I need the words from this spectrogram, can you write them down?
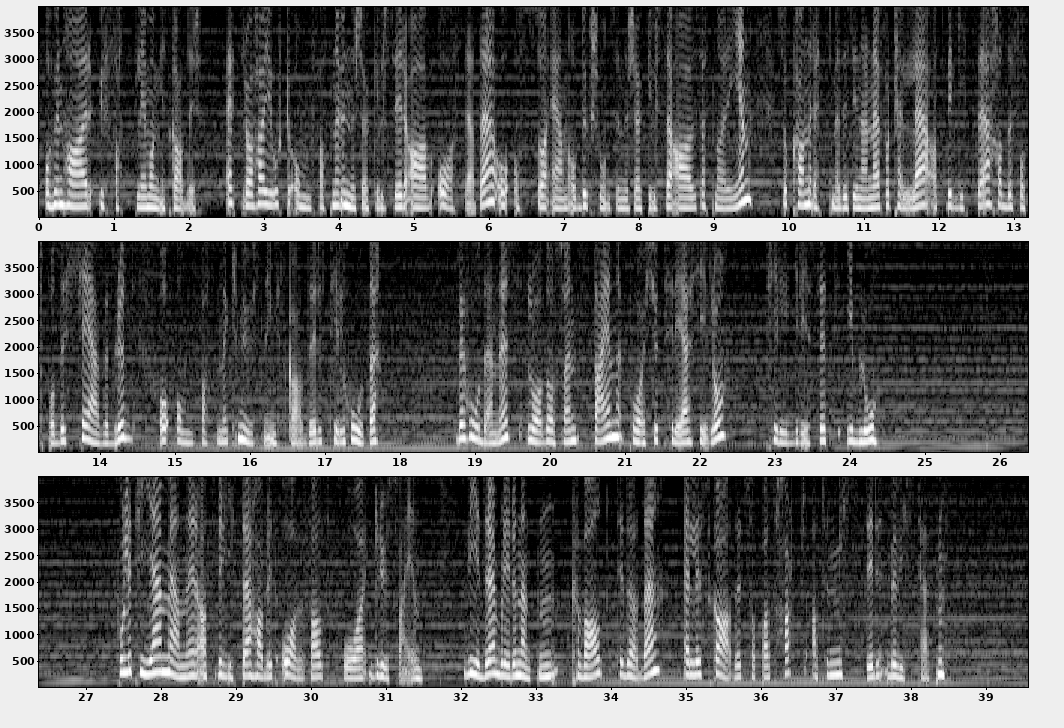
og hun har ufattelig mange skader. Etter å ha gjort omfattende undersøkelser av åstedet og også en obduksjonsundersøkelse av 17-åringen, så kan rettsmedisinerne fortelle at Birgitte hadde fått både kjevebrudd og omfattende knusningsskader til hodet. Ved hodet hennes lå det også en stein på 23 kilo, tilgriset i blod. Politiet mener at Birgitte har blitt overfalt på grusveien. Videre blir hun enten kvalt til døde eller skadet såpass hardt at hun mister bevisstheten.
